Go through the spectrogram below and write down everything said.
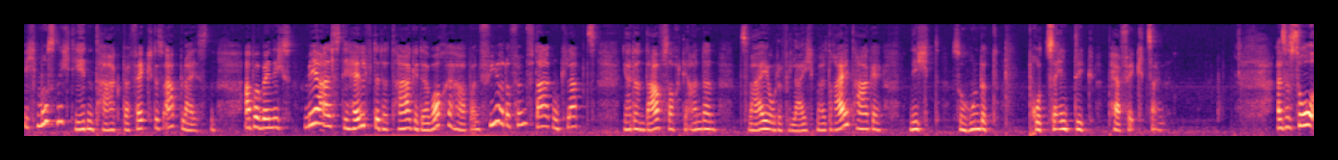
Ich muss nicht jeden Tag Perfektes ableisten. Aber wenn ich mehr als die Hälfte der Tage der Woche habe, an vier oder fünf Tagen klappt's, ja, dann darf es auch die anderen zwei oder vielleicht mal drei Tage nicht so hundertprozentig perfekt sein. Also so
